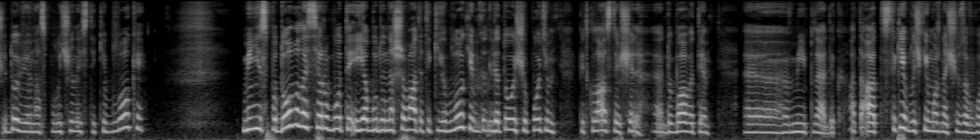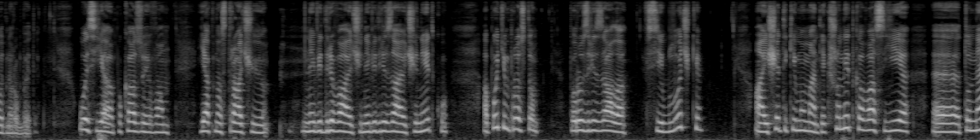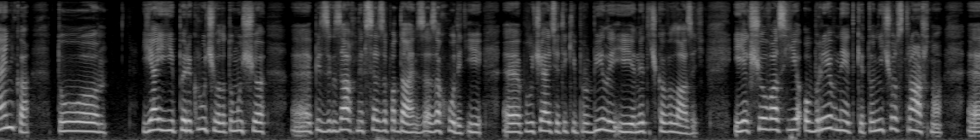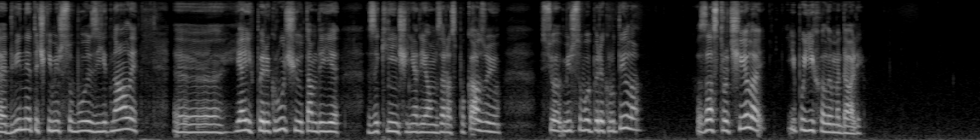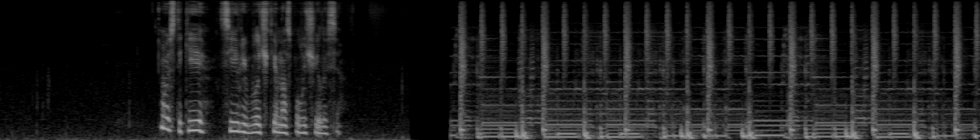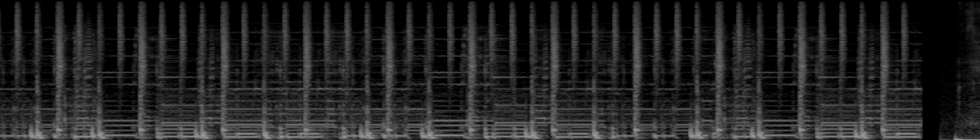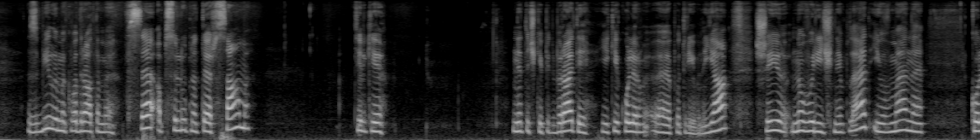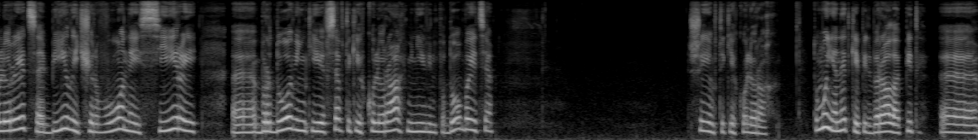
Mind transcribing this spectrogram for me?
Чудові у нас вийшли такі блоки. Мені сподобалася робота, і я буду нашивати таких блоків для того, щоб потім підкласти ще додати в мій пледик. А, а з таких блочків можна що завгодно робити. Ось я показую вам, як настрачую, не відриваючи, не відрізаючи нитку, а потім просто порозрізала всі блочки. А, і ще такий момент: якщо нитка у вас є е, тоненька, то я її перекручувала, тому що е, під зигзаг не все западає, заходить, і е, получаються такі пробіли, і ниточка вилазить. І якщо у вас є обрив нитки, то нічого страшного. Е, дві ниточки між собою з'єднали. Е, я їх перекручую там, де є закінчення, я вам зараз показую. Все, між собою перекрутила, застрочила і поїхали ми далі. Ось такі цілі блочки в нас вийшли. З білими квадратами все абсолютно те ж саме, тільки ниточки підбирайте, який колір е, потрібен. Я шию новорічний плед, і в мене кольори це білий, червоний, сірий, е, бордовенький, все в таких кольорах, мені він подобається. Шиємо в таких кольорах. Тому я нитки підбирала під. Е,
